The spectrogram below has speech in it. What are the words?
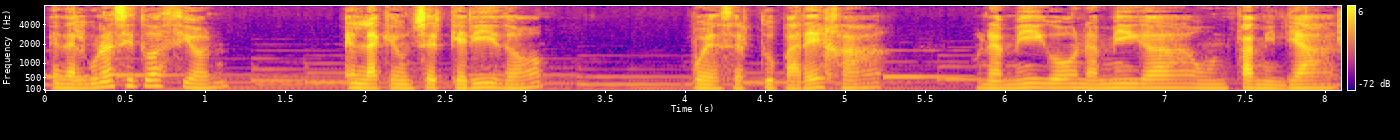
en alguna situación en la que un ser querido, puede ser tu pareja, un amigo, una amiga, un familiar,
